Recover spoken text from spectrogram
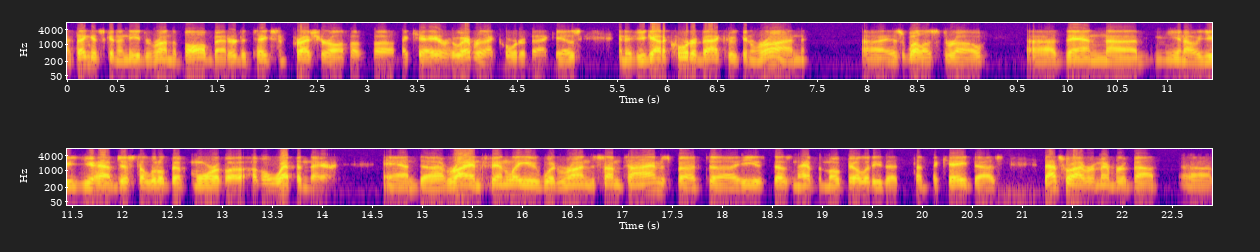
I think it's going to need to run the ball better to take some pressure off of uh, McKay or whoever that quarterback is. And if you got a quarterback who can run uh, as well as throw, uh, then uh, you know you you have just a little bit more of a of a weapon there. And uh, Ryan Finley would run sometimes, but uh, he doesn't have the mobility that, that McKay does. That's what I remember about uh,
